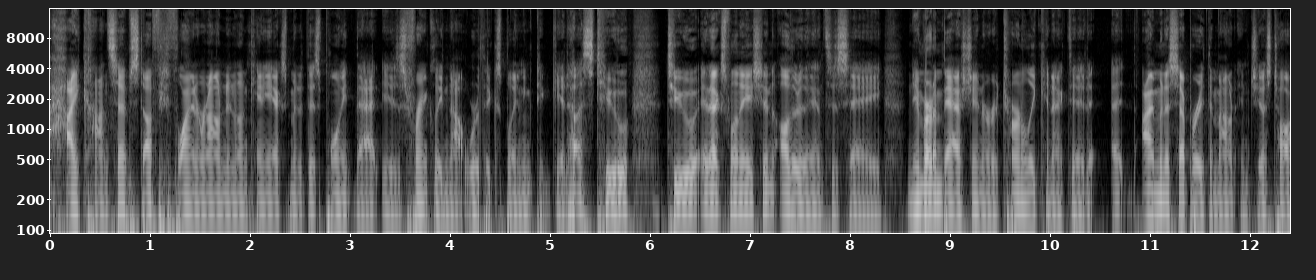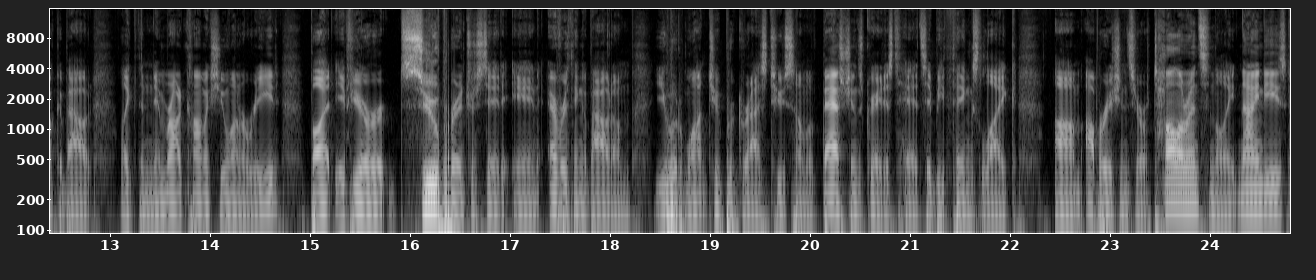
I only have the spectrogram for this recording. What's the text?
high concept stuff flying around in Uncanny X Men at this point that is frankly not worth explaining to get us to to an explanation other than to say Nimrod and Bastion are eternally connected. Uh, I'm going to separate them out and just talk about like the Nimrod comics you want to read. But if you're super interested in everything about them, you would want to progress to some of Bastion's greatest hits. It'd be things like um, Operation Zero Tolerance in the late 90s,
